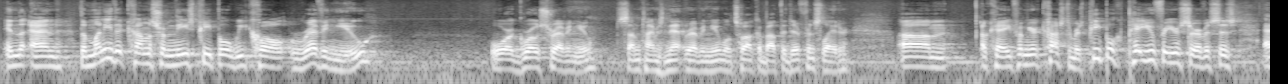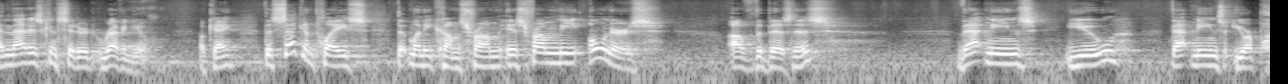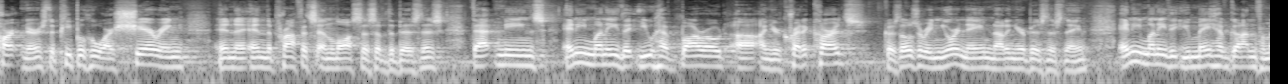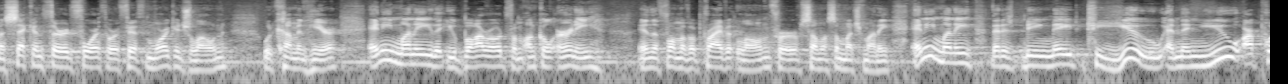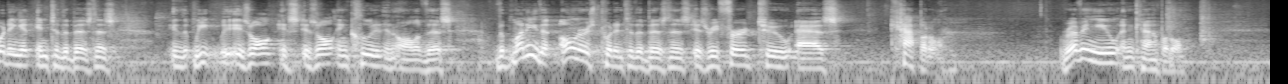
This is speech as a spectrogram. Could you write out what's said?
the, and the money that comes from these people we call revenue or gross revenue, sometimes net revenue. We'll talk about the difference later. Um, okay, from your customers. People pay you for your services, and that is considered revenue. Okay? The second place that money comes from is from the owners of the business. That means you, that means your partners, the people who are sharing in, in the profits and losses of the business. That means any money that you have borrowed uh, on your credit cards, because those are in your name, not in your business name. Any money that you may have gotten from a second, third, fourth, or fifth mortgage loan would come in here. Any money that you borrowed from Uncle Ernie in the form of a private loan for so, so much money. Any money that is being made to you and then you are putting it into the business we, is, all, is, is all included in all of this. The money that owners put into the business is referred to as capital. Revenue and capital.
